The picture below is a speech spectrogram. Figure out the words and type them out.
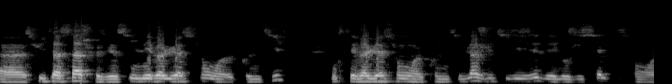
Euh, suite à ça, je faisais aussi une évaluation cognitive. Donc, cette évaluation cognitive-là, j'utilisais des logiciels qui sont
